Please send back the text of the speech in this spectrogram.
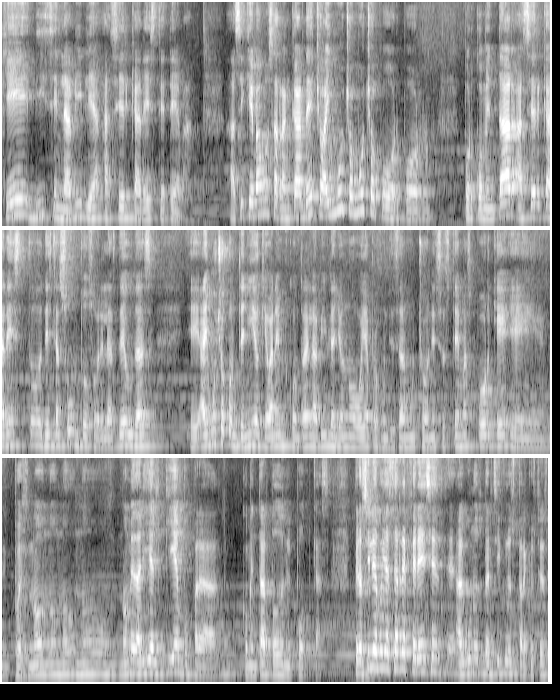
qué dice en la Biblia acerca de este tema. Así que vamos a arrancar. De hecho, hay mucho, mucho por, por, por comentar acerca de, esto, de este asunto sobre las deudas. Eh, hay mucho contenido que van a encontrar en la Biblia, yo no voy a profundizar mucho en esos temas porque eh, pues no, no, no, no, no me daría el tiempo para comentar todo en el podcast. Pero sí les voy a hacer referencia a algunos versículos para que ustedes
